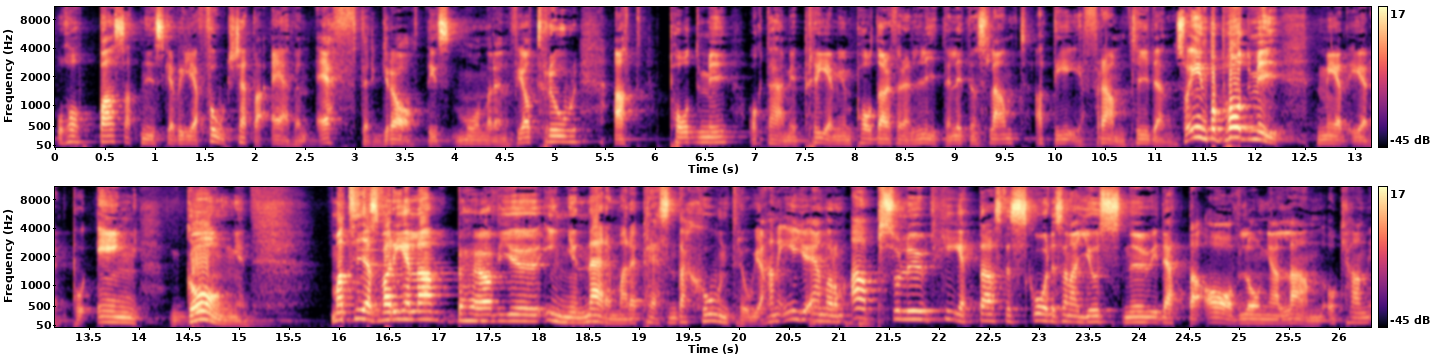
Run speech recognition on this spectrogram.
och hoppas att ni ska vilja fortsätta även efter gratismånaden. För jag tror att Podmi och det här med premiumpoddar för en liten, liten slant, att det är framtiden. Så in på Podmi med er på en gång! Mattias Varela behöver ju ingen närmare presentation tror jag. Han är ju en av de absolut hetaste skådisarna just nu i detta avlånga land och han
